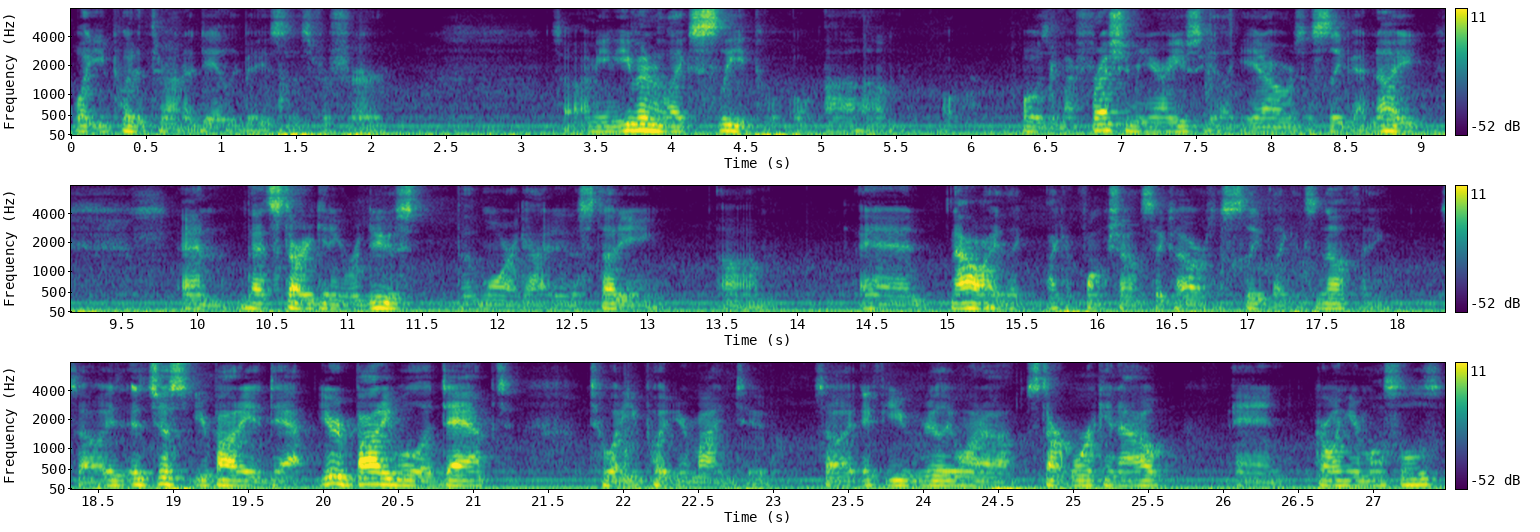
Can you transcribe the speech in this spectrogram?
what you put it through on a daily basis, for sure. So I mean, even like sleep. Um, what was it? My freshman year, I used to get like eight hours of sleep at night, and that started getting reduced the more I got into studying. Um, and now I like I can function on six hours of sleep like it's nothing. So it, it's just your body adapt. Your body will adapt to what you put your mind to. So if you really want to start working out and growing your muscles,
